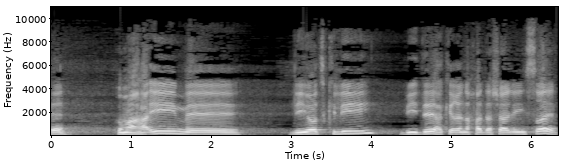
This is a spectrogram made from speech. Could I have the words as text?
כן. כלומר, האם אה, להיות כלי בידי הקרן החדשה לישראל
